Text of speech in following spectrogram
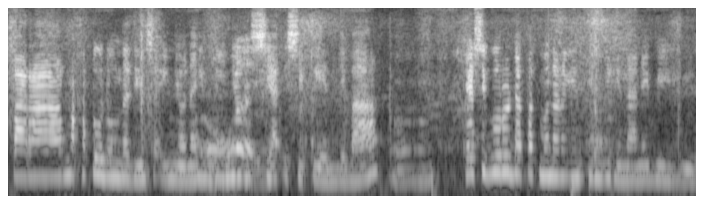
para makatulong na din sa inyo na hindi niyo eh. siya isipin, di ba? Kaya siguro dapat mo na lang intindihin, Nanay Baby.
